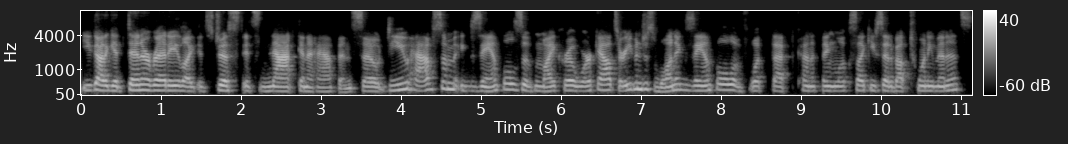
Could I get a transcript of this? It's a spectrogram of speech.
you got to get dinner ready like it's just it's not going to happen. So do you have some examples of micro workouts or even just one example of what that kind of thing looks like? You said about 20 minutes.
